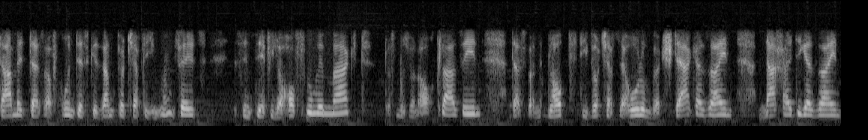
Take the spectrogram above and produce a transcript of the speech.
damit, dass aufgrund des gesamtwirtschaftlichen Umfelds es sind sehr viele Hoffnungen im Markt. Das muss man auch klar sehen, dass man glaubt, die Wirtschaftserholung wird stärker sein, nachhaltiger sein.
